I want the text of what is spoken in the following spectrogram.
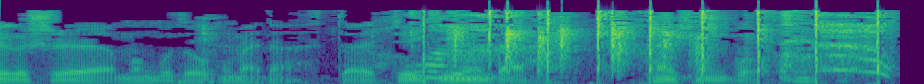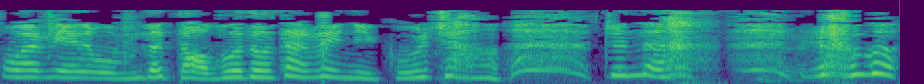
这个是蒙古族呼麦的的最基本的汉声部。外面我们的导播都在为你鼓掌，真的。如果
